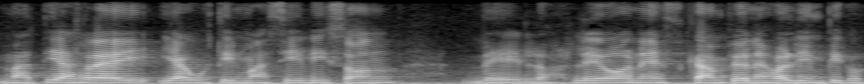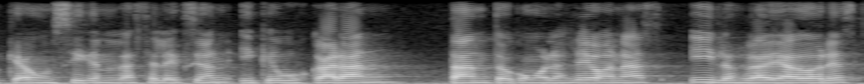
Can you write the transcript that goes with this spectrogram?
Matías Rey y Agustín Masili son de los Leones campeones olímpicos que aún siguen en la selección y que buscarán tanto como las leonas y los gladiadores,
